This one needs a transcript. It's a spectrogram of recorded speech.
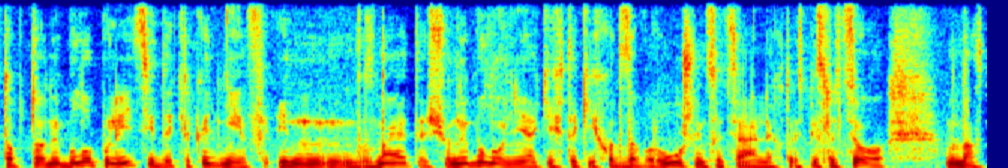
Тобто не було поліції декілька днів. І ви знаєте, що не було ніяких таких от заворушень соціальних. Тобто після цього нас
